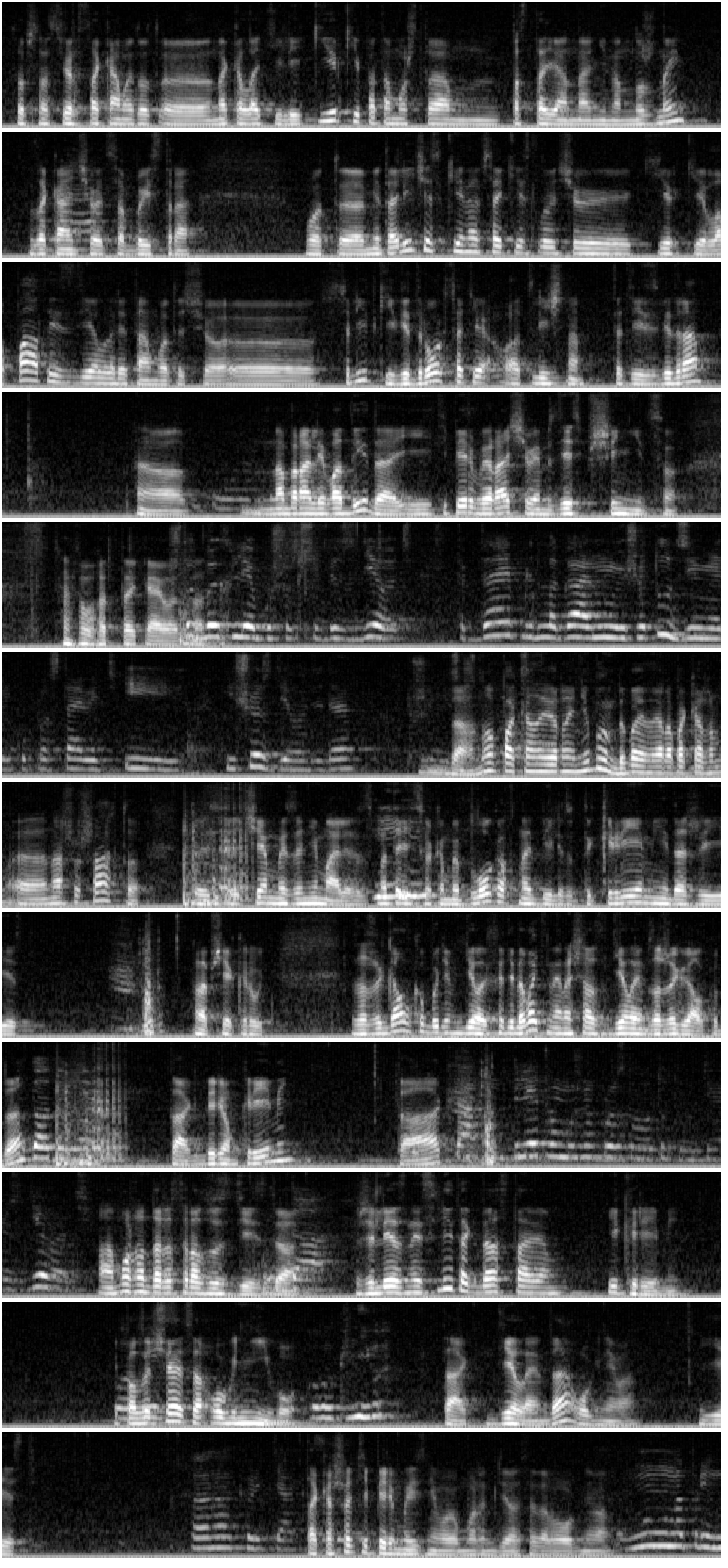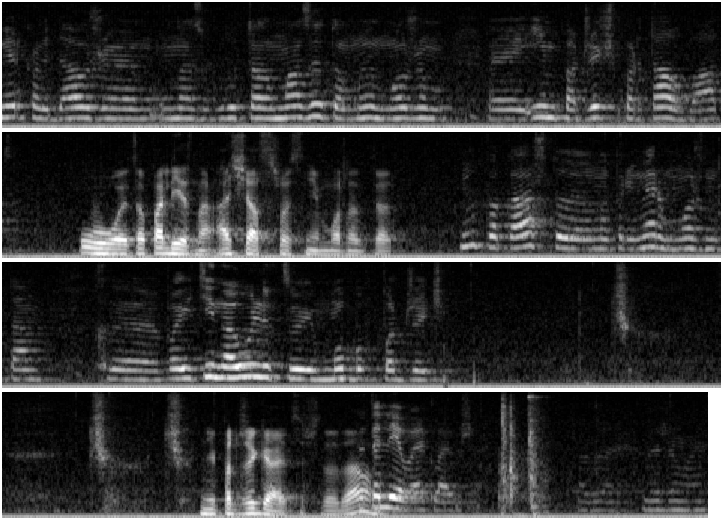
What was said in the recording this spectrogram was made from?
Собственно, с верстака мы тут э, наколотили кирки, потому что м, постоянно они нам нужны, заканчиваются быстро. Вот э, металлические на всякий случай кирки, лопаты сделали, там вот еще э, слитки, ведро, кстати, отлично. Кстати, из ведра э, набрали воды, да, и теперь выращиваем здесь пшеницу. Вот такая вот. Чтобы хлебушек себе сделать. Тогда я предлагаю, ну, еще тут земельку поставить и еще сделать, да? пшеницу. Да, но пока, наверное, не будем. Давай, наверное, покажем э, нашу шахту, то есть э, чем мы занимались. Смотрите, сколько мы блоков набили, тут и кремний даже есть. Вообще круть. Зажигалку будем делать. Кстати, давайте, наверное, сейчас сделаем зажигалку, да? Да, да, да. Так, берем кремень. Так. Так, для этого можно просто вот тут вот ее сделать. А, можно даже сразу здесь, да. Да. Железный слиток, да, ставим и кремень. И Вот получается огниво. Огниво. Так, делаем, да, огнево? Есть. Ага, крутяк. Так, а что теперь мы из него можем делать, этого огнева? Ну, например, когда уже у нас будут алмазы, то мы можем э, им поджечь портал в ад. О, это полезно. А сейчас что с ним можно сделать? Ну, пока что, например, можно там э, пойти на улицу и мобов поджечь. Не поджигается что, да? Это левая клавиша. Нажимать.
